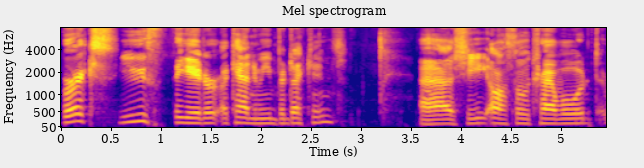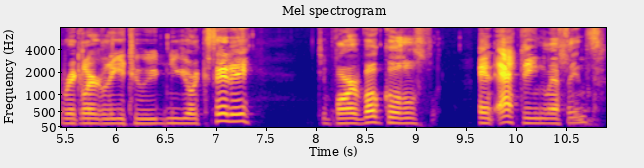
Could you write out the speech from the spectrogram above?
Berks Youth Theater Academy productions. Uh, she also traveled regularly to New York City to, for vocals and acting lessons.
